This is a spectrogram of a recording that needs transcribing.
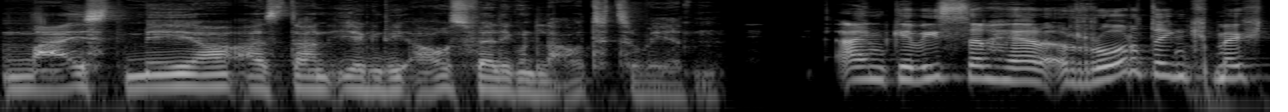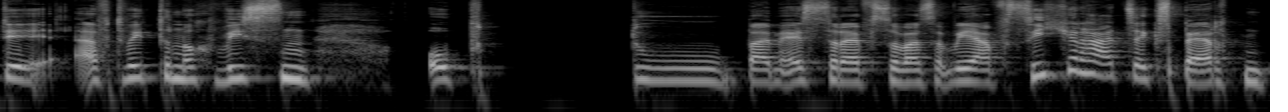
meist mehr, als dann irgendwie ausfällig und laut zu werden. Ein gewisser Herr Rohrdink möchte auf Twitter noch wissen, ob du beim SRF sowas wie auf Sicherheitsexperten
